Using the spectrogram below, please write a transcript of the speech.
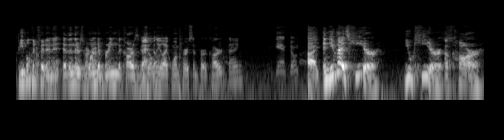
Okay. People could fit in it, and then there's one to bring the cars back. There's only up. like one person per cart thing. Indiana Jones time. and you guys hear, you hear a car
